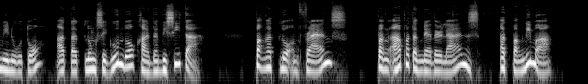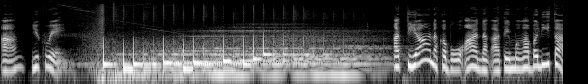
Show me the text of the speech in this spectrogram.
minuto at 3 segundo kada bisita. Pangatlo ang France, pang-apat ang Netherlands, at panglima ang Ukraine. At yan ang kabuuan ng ating mga balita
